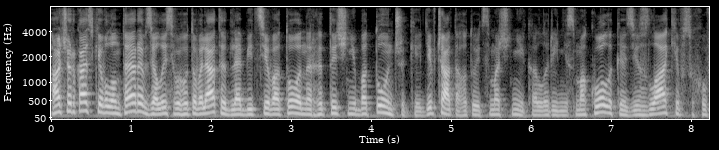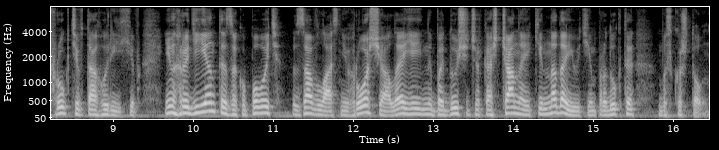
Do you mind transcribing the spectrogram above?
А черкаські волонтери взялись виготовляти для бійців АТО енергетичні батончики. Дівчата готують смачні калорійні смаколики зі злаків, сухофруктів та горіхів. Інгредієнти закуповують за власні гроші, але є й небайдужі черкащани, які надають їм продукти безкоштовно.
